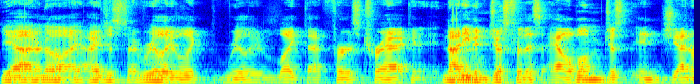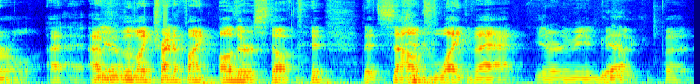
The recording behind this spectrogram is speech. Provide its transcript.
Yeah, I don't know. I, I just I really like really like that first track, and not even just for this album, just in general. I, I I've Yeah. been like trying to find other stuff that that sounds like that. You know what I mean? Yeah. like, but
